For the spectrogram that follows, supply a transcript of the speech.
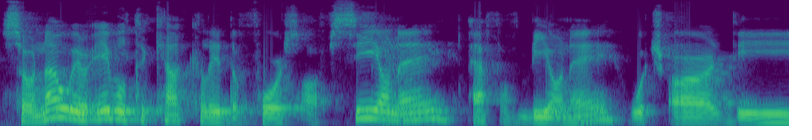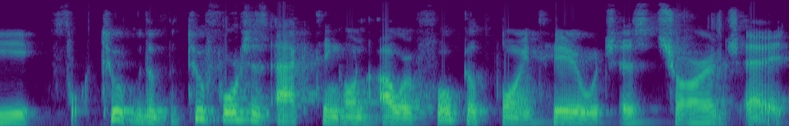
So now we're able to calculate the force of C on A, F of B on A, which are the two, the two forces acting on our focal point here, which is charge A.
